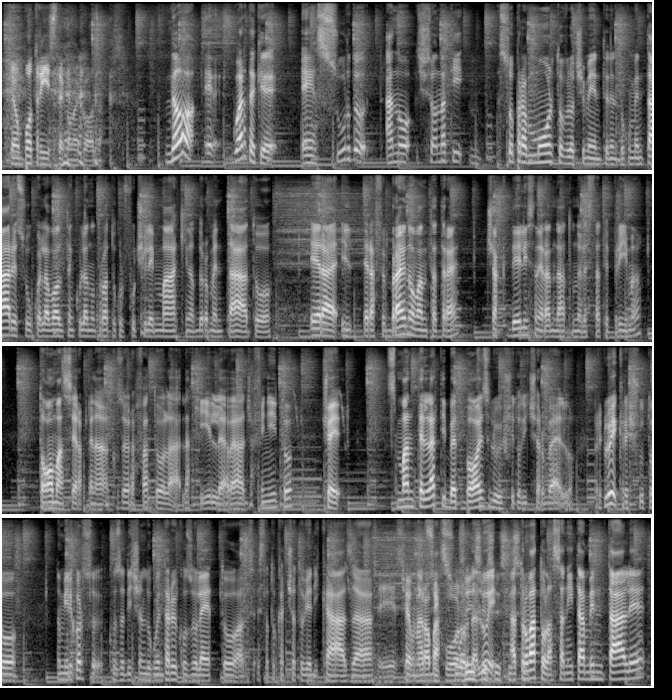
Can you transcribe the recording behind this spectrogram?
Che è un po' triste come cosa. No, eh, guarda che è assurdo. Hanno, ci sono andati sopra molto velocemente nel documentario su quella volta in cui l'hanno trovato col fucile in macchina, addormentato. Era, il- era febbraio 93. Chuck Daly se n'era andato nell'estate prima. Thomas era appena. Cosa era fatto? La, la kill, aveva già finito. Cioè, smantellati i bad boys, lui è uscito di cervello. Perché lui è cresciuto. Non mi ricordo cosa dice nel documentario cosa ho letto. È stato cacciato via di casa. Sì, sì, C'è una roba sicuro. assurda. Sì, Lui sì, sì, ha sì. trovato la sanità mentale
